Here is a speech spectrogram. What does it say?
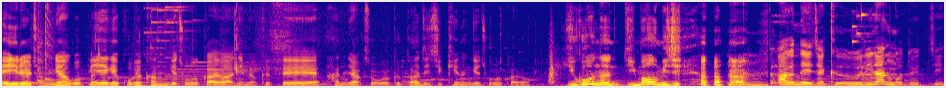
A를 정리하고 B에게 고백하는 게 좋을까요? 아니면 그때 한 약속을 끝까지 지키는 게 좋을까요? 이거는 네 마음이지 음. 아 근데 이제 그 의리라는 것도 있지.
